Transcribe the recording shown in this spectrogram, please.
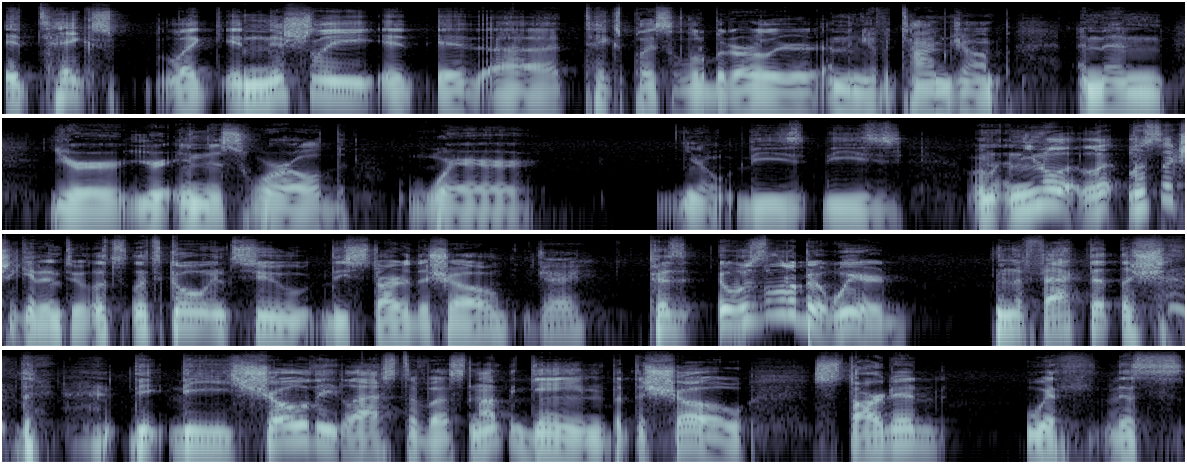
It takes like initially it it uh, takes place a little bit earlier, and then you have a time jump, and then you're you're in this world where you know these these and you know what, let, let's actually get into it. Let's let's go into the start of the show okay. because it was a little bit weird in the fact that the, sh- the the the show The Last of Us, not the game, but the show started with this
